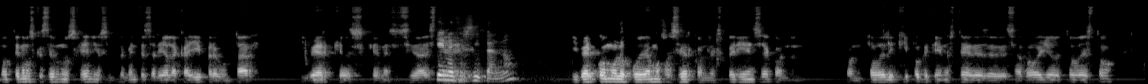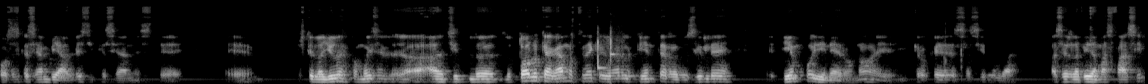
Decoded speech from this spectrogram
No, tenemos que ser unos genios, simplemente salir a la calle y preguntar y ver qué, es, qué necesidades ¿Qué necesitan, no? Y ver cómo lo podemos hacer con la experiencia, con, con todo el equipo que tienen ustedes de desarrollo, de todo esto, cosas que sean viables y que sean, este, eh, pues que lo ayuden, como dicen, todo lo que hagamos tiene que ayudar al cliente a reducirle tiempo y dinero, ¿no? Y creo que esa ha sido la, hacer la vida más fácil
